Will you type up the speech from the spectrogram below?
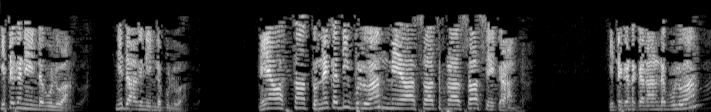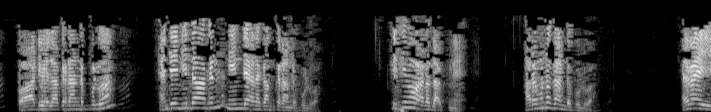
හිතගෙන ඉන්න පුළුවන්. නිදාගෙන ඉන්න පුළුවන්. මේ අවස්ථා තුනකදී පුළුවන් මේ ආස්වාද ප්‍රාස්වාසය කරන්න. හිතගෙන කරන්න පුළුවන්, වාඩි වෙලා කරන්න පුළුවන්, ඇඳේ නිදාගෙන නිින්ද යනකම් කරන්න පුළුවන්. කිසිම වරදක් නැහැ. අරමුණ ගන්න පුළුවන්. හැබැයි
